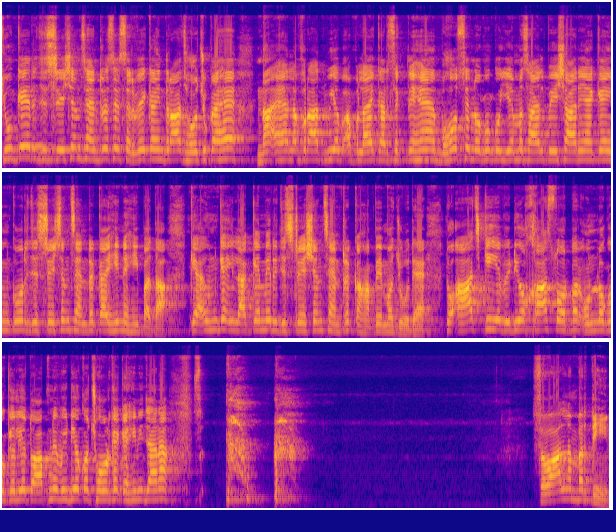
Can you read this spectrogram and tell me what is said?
क्योंकि रजिस्ट्रेशन सेंटर से सर्वे का इंदराज हो चुका है, ना अहल अफराद भी अब अप्लाई कर सकते हैं। बहुत से लोगों को ये मसाइल पेश आ रहे हैं कि इनको रजिस्ट्रेशन सेंटर का ही नहीं पता कि उनके इलाके में रजिस्ट्रेशन सेंटर कहाँ पे मौजूद है। तो आज की ये वीडियो ख़ास तौर पर उन लोगों के लिए तो आपने वीडियो को छोड़ के कहीं नहीं जाना। सवाल नंबर तीन।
